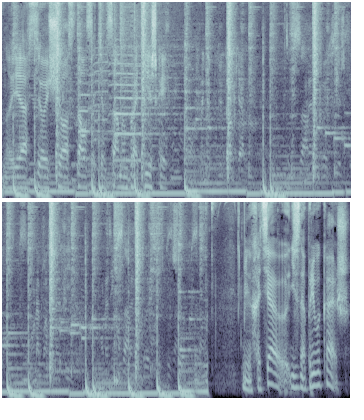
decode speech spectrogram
но я все еще остался тем самым братишкой Блин, хотя, не знаю, привыкаешь,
